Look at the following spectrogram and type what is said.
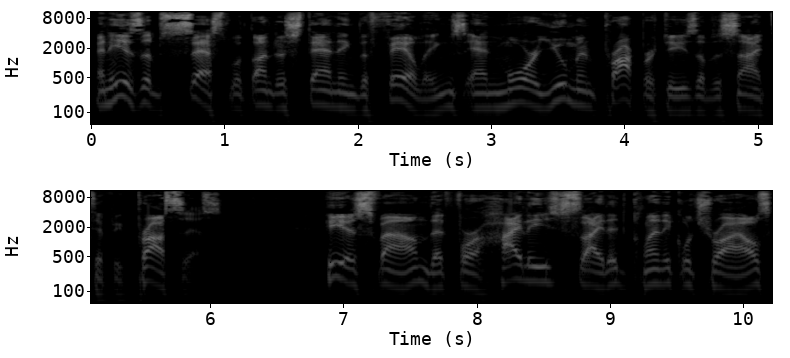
and he is obsessed with understanding the failings and more human properties of the scientific process. He has found that for highly cited clinical trials,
